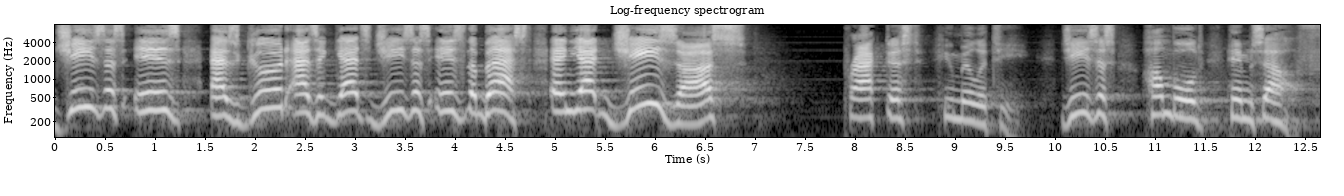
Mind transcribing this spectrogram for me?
Jesus is as good as it gets. Jesus is the best. And yet, Jesus practiced humility. Jesus humbled himself.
